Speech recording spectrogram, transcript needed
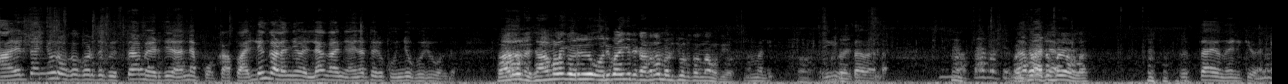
ആയിരത്തി അഞ്ഞൂറൊക്കെ കൊടുത്ത് പിസ്ത മേടിച്ച് എന്നെ പൊക്ക- പല്ലും കളഞ്ഞു എല്ലാം കളഞ്ഞു. അതിനകത്തൊരു കുഞ്ഞു കുരുവുണ്ട്. സാരമില്ല ശ്യാമളയ്ക്ക് ഒരു ഒരു പാക്കറ്റ് കടല മേടിച്ചു കൊടുത്താൽ മതിയോ? മതി. എനിക്ക് പിസ്ത വേണ്ട. എനിക്ക് വേണ്ട.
